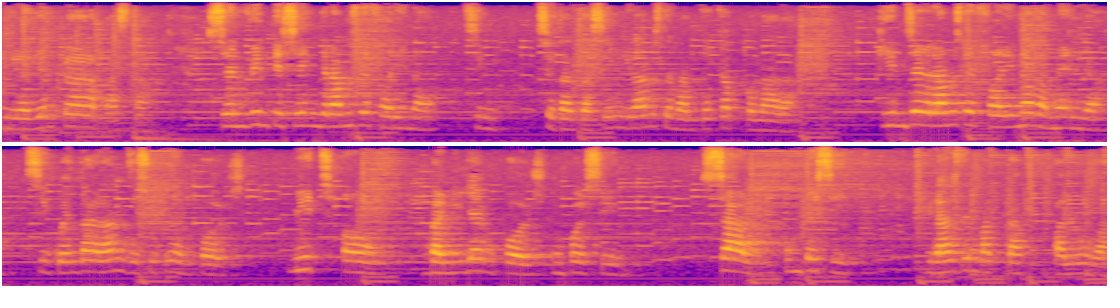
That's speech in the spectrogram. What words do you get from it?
Ingredient per a la pasta. 125 grams de farina, 75 grams de manteca pomada, 15 grams de farina d'ametlla, 50 grams de sucre en pols, mig ou, vanilla en pols, un polsim, sal, un pessic, grans de matafaluga,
